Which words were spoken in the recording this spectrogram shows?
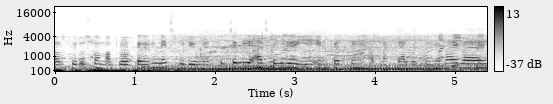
और फिर उसको हम अपलोड करेंगे नेक्स्ट वीडियो में। तो चलिए आज का वीडियो ये इन करते हैं। अपना ख्याल रखिएगा। बाय बाय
